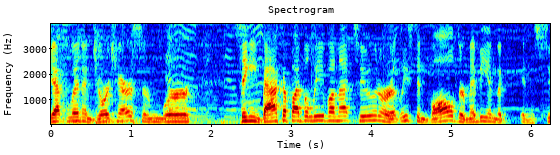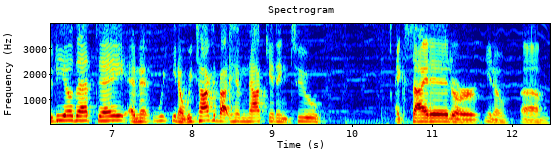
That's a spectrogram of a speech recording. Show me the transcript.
Jeff Lynne and George Harrison were singing backup, I believe, on that tune, or at least involved, or maybe in the in the studio that day. And it, we, you know, we talked about him not getting too excited or you know um,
